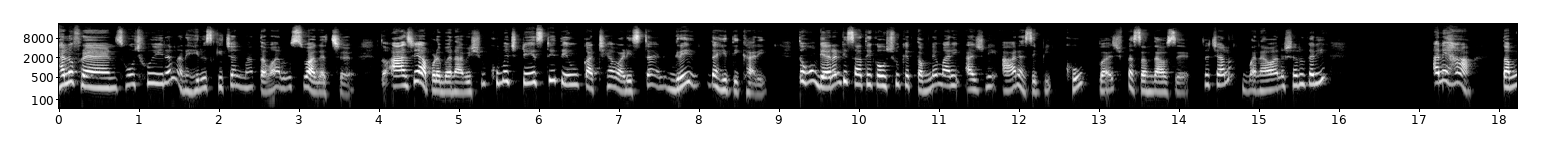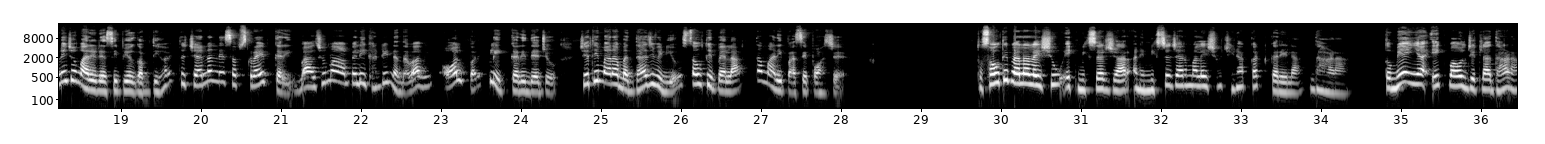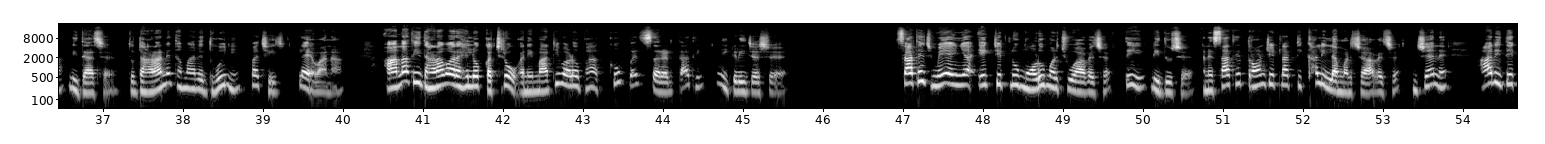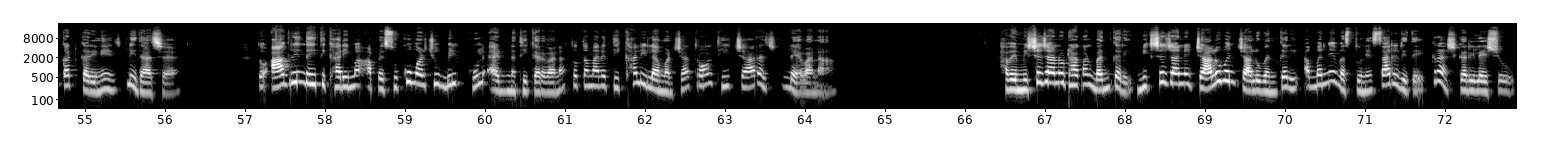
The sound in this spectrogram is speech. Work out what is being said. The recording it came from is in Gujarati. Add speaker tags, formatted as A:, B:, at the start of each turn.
A: હેલો ફ્રેન્ડ્સ, હું છું હિરલ અને હિરુસ કિચનમાં તમારું સ્વાગત છે. તો આજે આપણે બનાવીશું ખૂબ જ ટેસ્ટી તેવું કાઠિયાવાડી સ્ટાઇલ ગ્રીન દહીં તીખારી. તો હું ગેરંટી સાથે કહું છું કે તમને મારી આજની આ રેસીપી ખૂબ જ પસંદ આવશે. તો ચાલો બનાવવાનું શરૂ કરીએ. અને હા, તમને જો મારી રેસીપીઓ ગમતી હોય તો ચેનલને સબસ્ક્રાઇબ કરી બાજુમાં આપેલી ઘંટીને દબાવી ઓલ પર ક્લિક કરી દેજો, જેથી મારા બધા જ વીડિયો સૌથી પહેલાં તમારી પાસે પહોંચે. તો સૌથી પહેલાં લઈશું એક મિક્સર જાર અને મિક્સર જારમાં લઈશું ઝીણા કટ કરેલા ધાણા. તો મેં અહીંયા એક બાઉલ જેટલા ધાણા લીધા છે. તો ધાણાને તમારે ધોઈને પછી જ લેવાના. આનાથી ધાણામાં રહેલો કચરો અને માટીવાળો ભાગ ખૂબ જ સરળતાથી નીકળી જશે. સાથે જ મેં અહીંયા એક જેટલું મોડું મરચું આવે છે તે લીધું છે અને સાથે ત્રણ જેટલા તીખા લીલા મરચાં આવે છે, જેને આ રીતે કટ કરીને જ લીધા છે. તો આ ગ્રીન દહીં તિખારીમાં આપણે સૂકું મરચું બિલકુલ એડ નથી કરવાના. તો તમારે તીખા લીલા મરચાં ત્રણથી ચાર જ લેવાના. હવે મિક્સર ઢાંકણ બંધ કરી, મિક્સર જારને ચાલુ બંધ ચાલુ બંધ કરી આ બંને વસ્તુને સારી રીતે ક્રશ કરી લઈશું.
